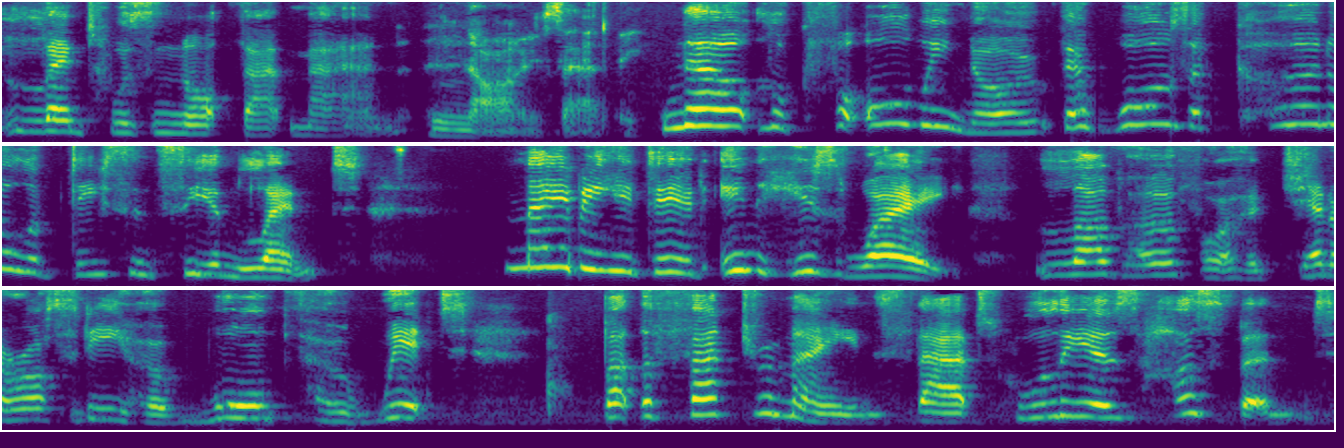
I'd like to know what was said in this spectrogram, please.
Lent was not that man. no, sadly. Now, look, for all we know, there was a kernel of decency in Lent. Maybe he did, in his way, love her for her generosity, her warmth, her wit. But the fact remains that Julia's husband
